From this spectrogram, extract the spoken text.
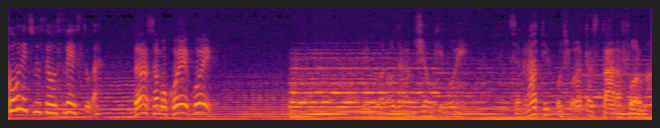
Конечно се освестува. Да, само кој е кој? Ви благодарам, желки мои. Се вратив во својата стара форма.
